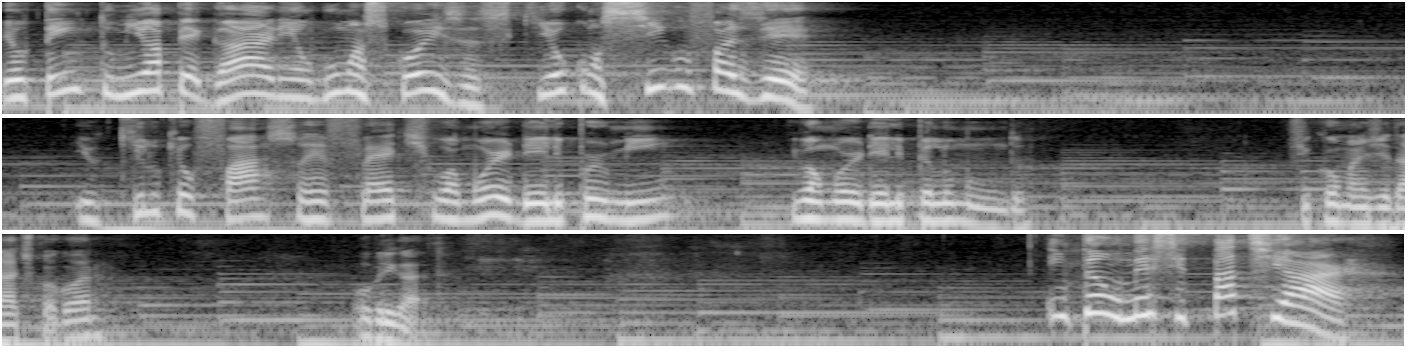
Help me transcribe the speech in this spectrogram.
eu tento me apegar em algumas coisas que eu consigo fazer. E aquilo que eu faço reflete o amor dele por mim e o amor dele pelo mundo. Ficou mais didático agora? Obrigado. Então, nesse tatear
